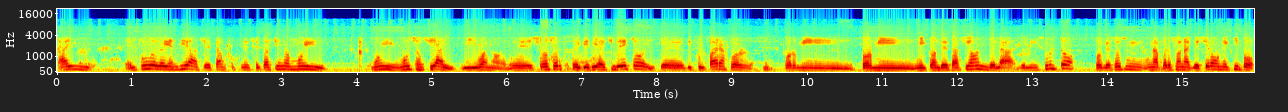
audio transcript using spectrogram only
hay, el fútbol hoy en día se está, se está haciendo muy muy muy social. Y bueno eh, yo solo te quería decir eso y que disculparas por por mi por mi, mi contestación de la del insulto porque sos un- una persona que lleva un equipo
